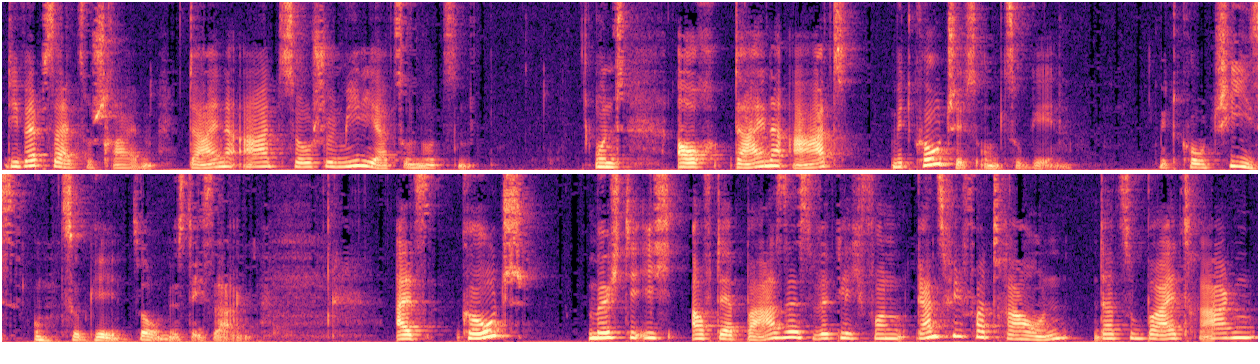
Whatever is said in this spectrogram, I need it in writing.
die Website zu schreiben, deine Art, Social Media zu nutzen und auch deine Art, mit Coaches umzugehen mit Coaches umzugehen, so müsste ich sagen. Als Coach möchte ich auf der Basis wirklich von ganz viel Vertrauen dazu beitragen,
